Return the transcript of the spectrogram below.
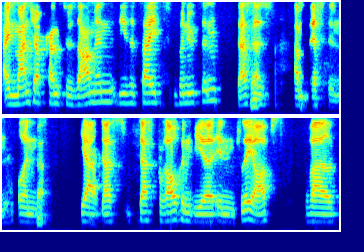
eine Mannschaft kann zusammen diese Zeit benutzen, das ja. ist am besten. Und ja, ja das, das brauchen wir in Playoffs, weil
